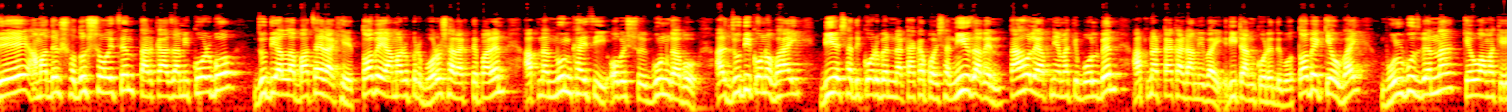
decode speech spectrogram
যে আমাদের সদস্য হয়েছেন, তার কাজ আমি করব। যদি আল্লাহ বাঁচায় রাখে, তবে আমার উপর ভরসা রাখতে পারেন। আপনার নুন খাইছি, অবশ্যই গুণ গাবো। আর যদি কোনো ভাই বিয়ে শাদী করবেন না, টাকা পয়সা নিয়ে যাবেন, তাহলে আপনি আমাকে বলবেন, আপনার টাকাটা আমি ভাই রিটার্ন করে দেব। তবে কেউ ভাই ভুল বুঝবেন না, কেউ আমাকে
